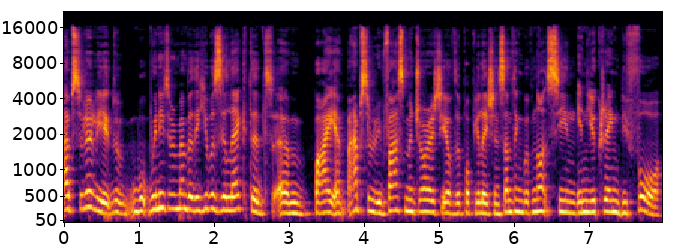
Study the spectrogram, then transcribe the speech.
Absolutely. We need to remember that he was elected um, by an absolutely vast majority of the population, something we've not seen in Ukraine before,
